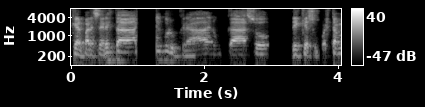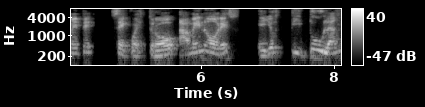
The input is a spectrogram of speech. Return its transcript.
que al parecer está involucrada en un caso de que supuestamente secuestró a menores, ellos titulan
